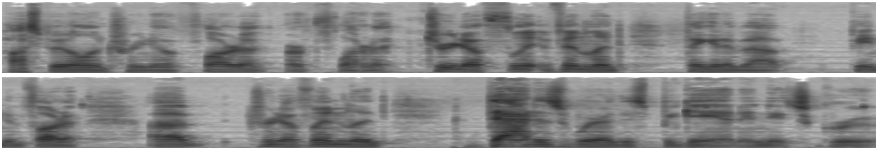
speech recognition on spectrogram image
Hospital in Torino, Florida, or Florida, Torino, Finland, thinking about being in Florida, uh, Finland, that is where this began and it's grew,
